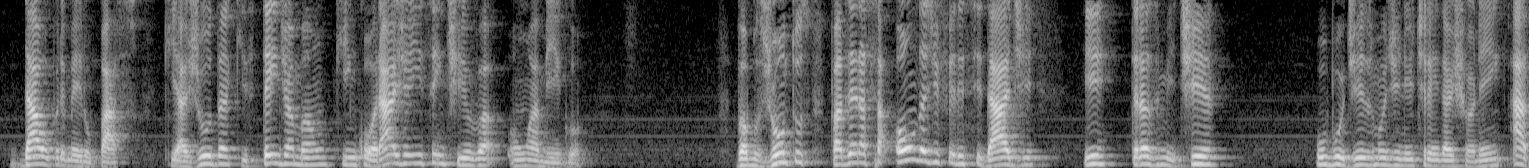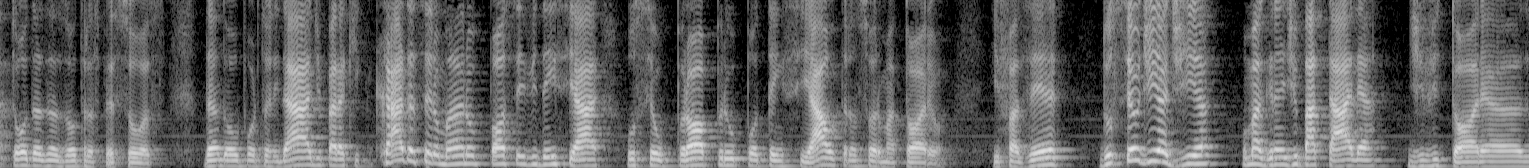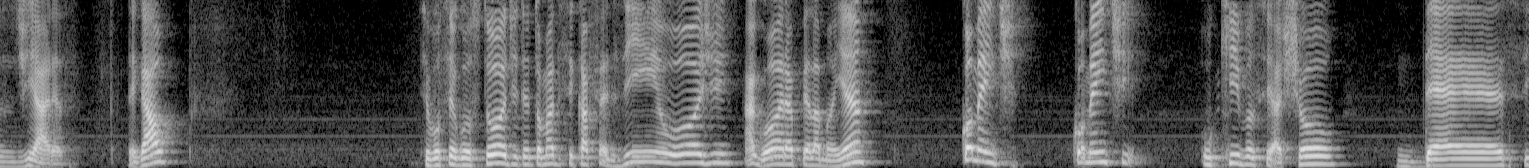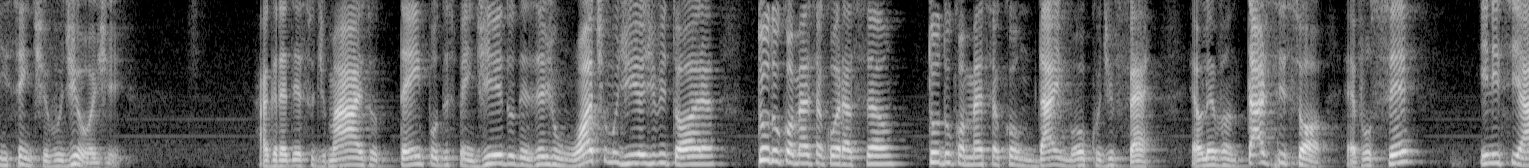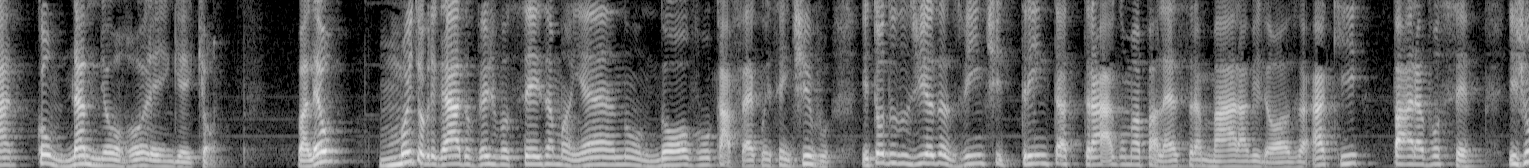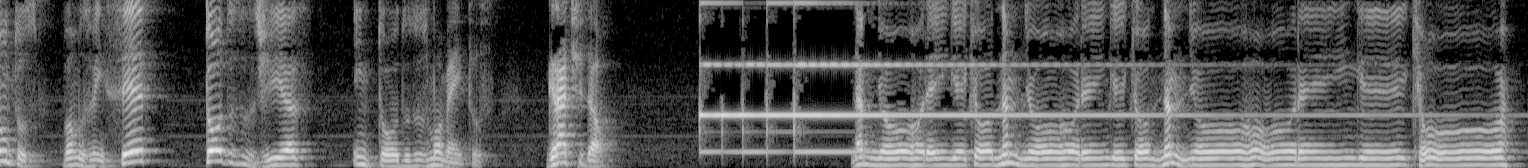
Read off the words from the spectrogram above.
dá o primeiro passo, que ajuda, que estende a mão, que encoraja e incentiva um amigo. Vamos juntos fazer essa onda de felicidade e transmitir o budismo de Nichiren Daishonin a todas as outras pessoas dando a oportunidade para que cada ser humano possa evidenciar o seu próprio potencial transformatório e fazer do seu dia a dia uma grande batalha de vitórias diárias. Legal? Se você gostou de ter tomado esse cafezinho hoje, agora pela manhã, comente. Comente o que você achou desse incentivo de hoje. Agradeço demais o tempo despendido, desejo um ótimo dia de vitória. Tudo começa com coração, tudo começa com Daimoku de fé. É o levantar-se só, é você iniciar com Namyo Renge Kyo. Valeu? Muito obrigado. Vejo vocês amanhã no novo Café com Incentivo. E todos os dias às 20h30 trago uma palestra maravilhosa aqui para você. E juntos vamos vencer todos os dias, em todos os momentos. Gratidão. Namyo Renge Kyo, Namyo Renge Kyo, Namyo Renge Kyo.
